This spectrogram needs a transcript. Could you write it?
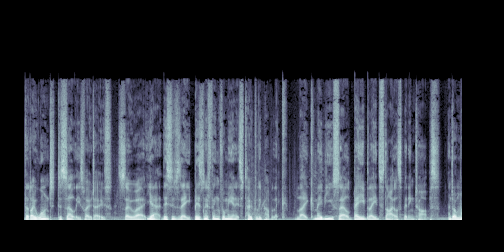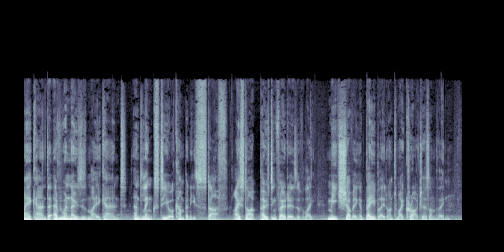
that I want to sell these photos. So uh, yeah, this is a business thing for me and it's totally public. Like maybe you sell Beyblade style spinning tops. And on my account that everyone knows is my account and links to your company's stuff, I start posting photos of like me shoving a Beyblade onto my crotch or something.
